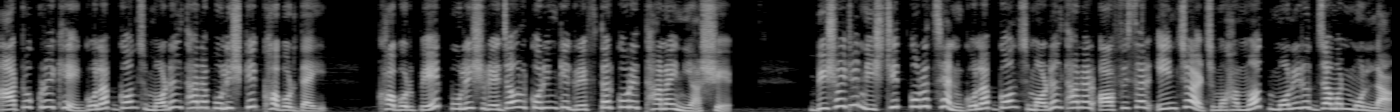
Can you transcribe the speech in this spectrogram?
আটক রেখে গোলাপগঞ্জ মডেল থানা পুলিশকে খবর দেয়। খবর পেয়ে পুলিশ রেজাউল করিমকে গ্রেফতার করে থানায় নিয়ে আসে। বিষয়টি নিশ্চিত করেছেন গোলাপগঞ্জ মডেল থানার officer in charge Mohammad Moniruzzaman Molla.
